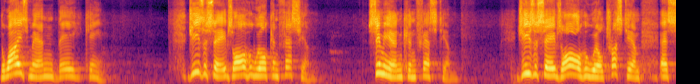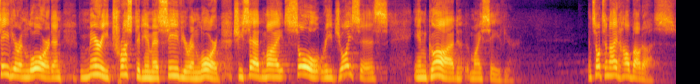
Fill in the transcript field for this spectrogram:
The wise men, they came. Jesus saves all who will confess Him. Simeon confessed Him. Jesus saves all who will trust him as Savior and Lord. And Mary trusted him as Savior and Lord. She said, My soul rejoices in God, my Savior. And so tonight, how about us?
